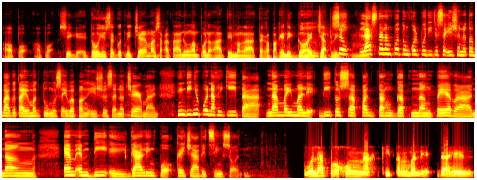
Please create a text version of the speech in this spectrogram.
Opo, opo. Sige, ito yung sagot ni Chairman sa katanungan po ng ating mga tagapakinig. Go ahead, Cha, please. So, Mm. last na lang po tungkol po dito sa issue na to bago tayo magtungo sa iba pang issues, ano, Chairman. Hindi nyo po nakikita na may mali dito sa pagtanggap ng pera ng MMDA galing po kay Chavit Singson. Wala po akong nakikitang mali dahil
